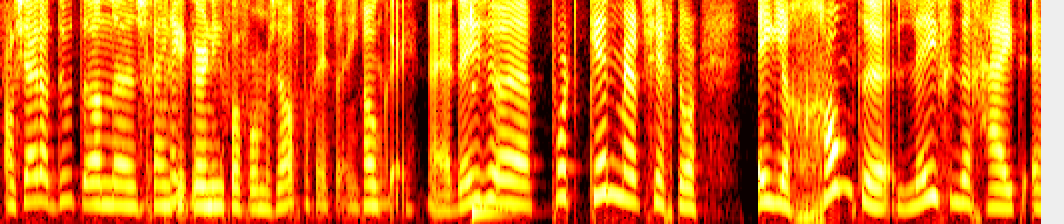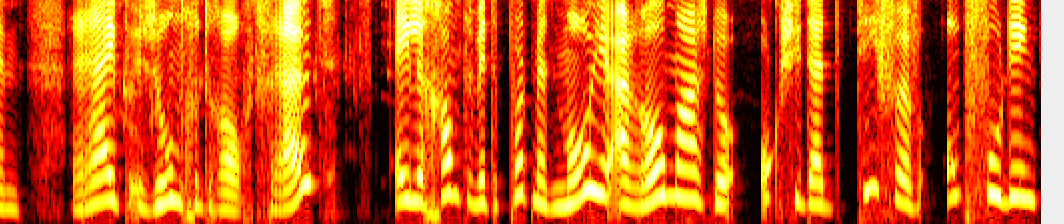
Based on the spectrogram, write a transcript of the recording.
Als jij dat doet, dan eh, schenk ik er in ieder geval voor mezelf nog even eentje. Oké, nou ja, deze port kenmerkt zich door elegante levendigheid en rijp zongedroogd fruit. Elegante witte port met mooie aroma's door oxidatieve opvoeding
